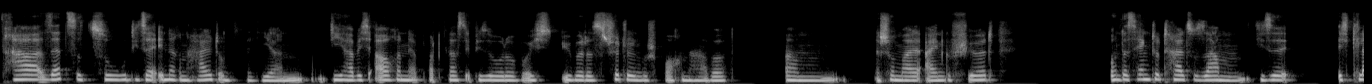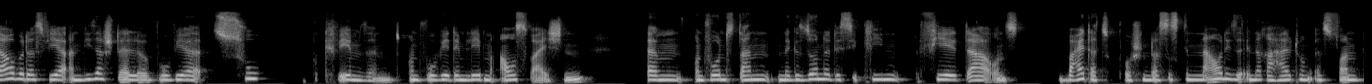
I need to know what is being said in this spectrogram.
paar Sätze zu dieser inneren Haltung verlieren. Die habe ich auch in der Podcast-Episode, wo ich über das Schütteln gesprochen habe, ähm, schon mal eingeführt. Und das hängt total zusammen. Diese, ich glaube, dass wir an dieser Stelle, wo wir zu bequem sind und wo wir dem Leben ausweichen ähm, und wo uns dann eine gesunde Disziplin fehlt, da uns weiter zu pushen, dass es genau diese innere Haltung ist von,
